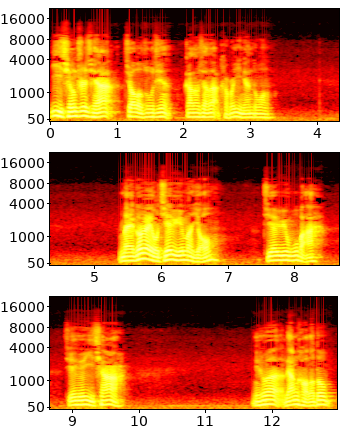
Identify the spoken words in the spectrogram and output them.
疫情之前交的租金，干到现在可不是一年多了吗？每个月有结余吗？有，结余五百，结余一千二。你说两口子都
